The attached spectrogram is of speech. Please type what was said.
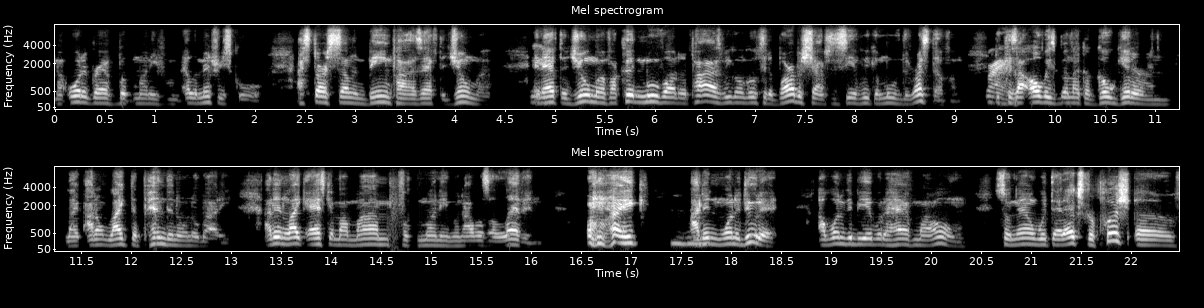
my autograph book money from elementary school, I started selling bean pies after Juma. And after Juma, if I couldn't move all the pies, we're gonna go to the barbershops and see if we can move the rest of them. Right. Because I always been like a go-getter and like I don't like depending on nobody. I didn't like asking my mom for money when I was 11. like I Mhm. didn't want to do that. I wanted to be able to have my own. So now with that extra push of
